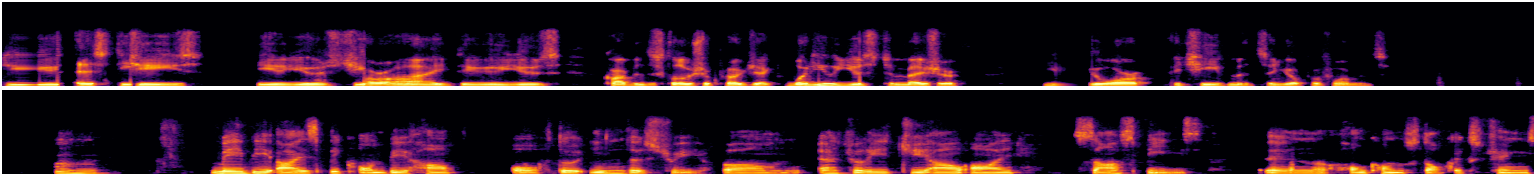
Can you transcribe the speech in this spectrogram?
Do you use SDGs? Do you use GRI? Do you use Carbon Disclosure Project? What do you use to measure your achievements and your performance? Mhm. Maybe I speak on behalf of the industry. Um, actually, GRI, SASBs, and Hong Kong Stock Exchange,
